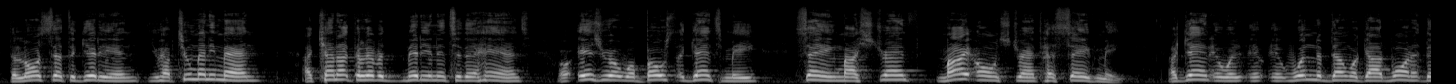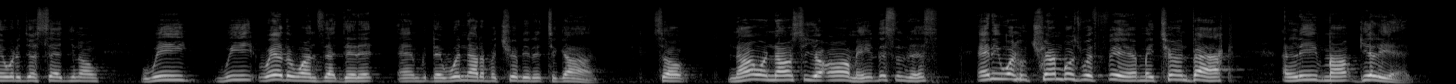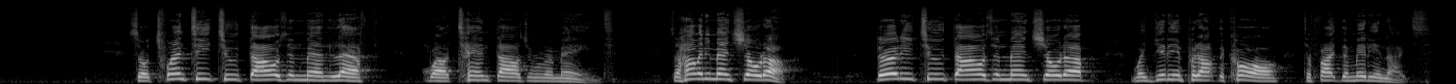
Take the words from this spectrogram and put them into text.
the Lord said to Gideon, You have too many men. I cannot deliver Midian into their hands, or Israel will boast against me, saying, My strength, my own strength, has saved me. Again, it, would, it, it wouldn't have done what God wanted. They would have just said, You know, we, we, we're the ones that did it, and they would not have attributed it to God. So now announce to your army, listen to this anyone who trembles with fear may turn back and leave Mount Gilead. So 22,000 men left while 10,000 remained. So how many men showed up? 32,000 men showed up when Gideon put out the call to fight the Midianites.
